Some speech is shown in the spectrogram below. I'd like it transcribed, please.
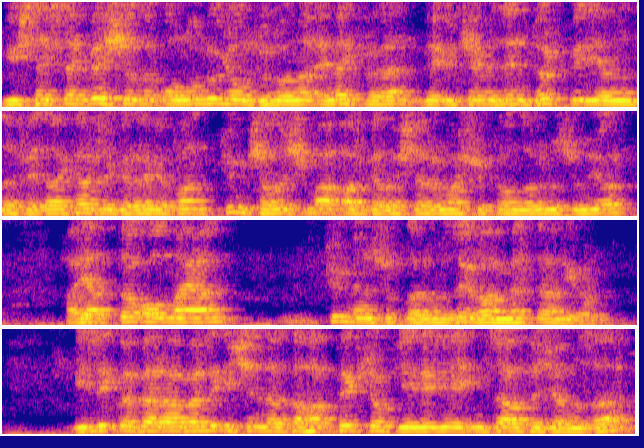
185 yıllık onurlu yolculuğuna emek veren ve ülkemizin dört bir yanında fedakarca görev yapan tüm çalışma arkadaşlarıma şükranlarımı sunuyor. Hayatta olmayan tüm mensuplarımızı rahmetle anıyorum. Birlik ve beraberlik içinde daha pek çok yeniliğe imza atacağımıza,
